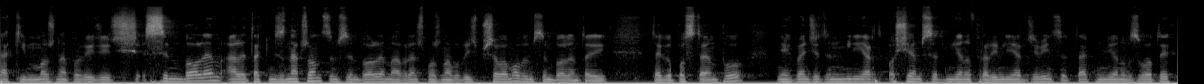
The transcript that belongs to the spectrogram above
takim można powiedzieć symbolem, ale takim znaczącym symbolem, a wręcz można powiedzieć przełomowym symbolem tej, tego postępu, niech będzie ten miliard 800 milionów, prawie miliard 900 tak, milionów złotych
